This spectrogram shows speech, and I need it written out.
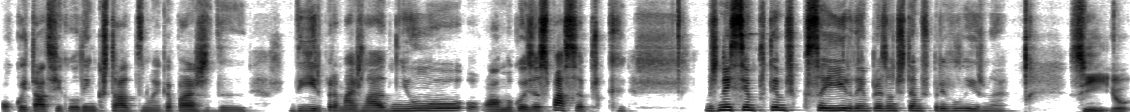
o coitado ficou ali encostado, não é capaz de, de ir para mais lado nenhum, ou, ou, alguma coisa se passa, porque. Mas nem sempre temos que sair da empresa onde estamos para evoluir, não é? Sim, eu,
